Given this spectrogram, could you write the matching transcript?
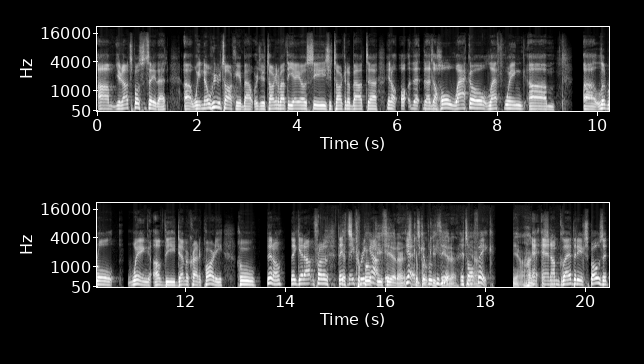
um, you're not supposed to say that. Uh, we know who you're talking about. Where you're talking about the AOCs, you're talking about uh, you know the, the the whole wacko left wing um, uh, liberal wing of the Democratic Party, who you know they get out in front of they, It's they freak kabuki out. Theater. It's yeah, it's kabuki kabuki theater. theater. It's all Yeah. fake. Yeah, 100%. And, I'm glad that he exposed it.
